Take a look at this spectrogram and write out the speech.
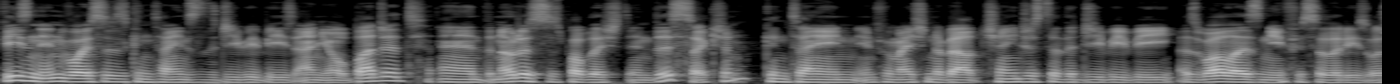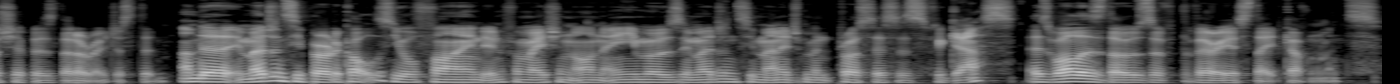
Fees and invoices contains the GBB's annual budget, and the notices published in this section contain information about changes to the GBB as well as new facilities or shippers that are registered. Under emergency protocols, you'll find information on AEMO's emergency management processes for gas, as well as those of the various state governments.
